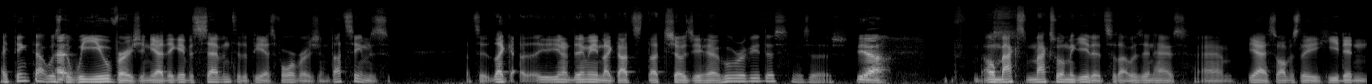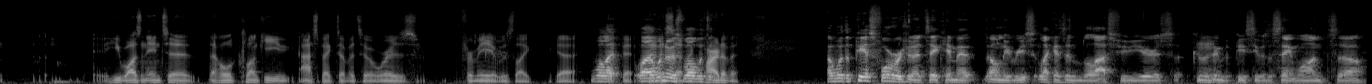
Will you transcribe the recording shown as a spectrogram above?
I think that was Uh, the Wii U version. Yeah, they gave a seven to the PS4 version. That seems. That's it. Like uh, you know what I mean? Like that's that shows you how who reviewed this. Was it? Yeah. Oh, Max Maxwell McGee did, so that was in house. Um, yeah, so obviously he didn't, he wasn't into the whole clunky aspect of it it, whereas for me, it was like yeah. Well, like I- the- well, I wonder as well with the- of it. Uh, the PS4 version I'd say came out only recent, like as in the last few years, because I think the PC was the same one. So,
